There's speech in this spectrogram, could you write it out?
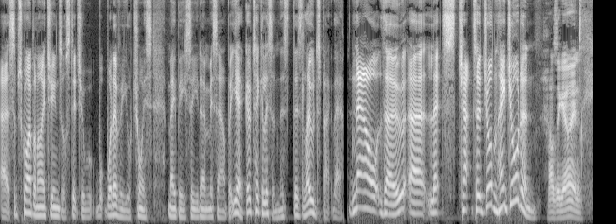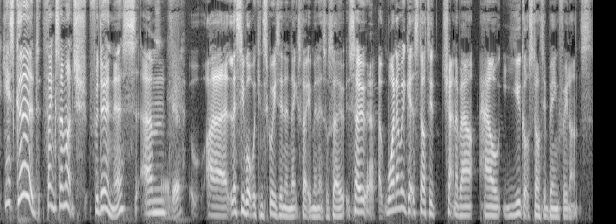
uh, subscribe on iTunes or Stitcher, whatever your choice may be, so you don't miss out. But yeah, go take a listen. There's there's loads back there. Now, though, uh, let's chat to Jordan. Hey, Jordan. How's it going? Yes, good. Thanks so much for doing this. Um, So good. uh, let's see what we can squeeze in the next 30 minutes or so. So, Yeah. uh, why don't we get started chatting about how you got started being freelance?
